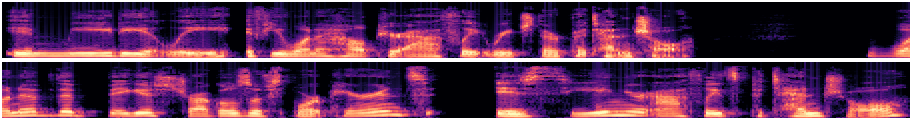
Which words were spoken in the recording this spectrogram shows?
immediately if you want to help your athlete reach their potential. One of the biggest struggles of sport parents is seeing your athlete's potential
